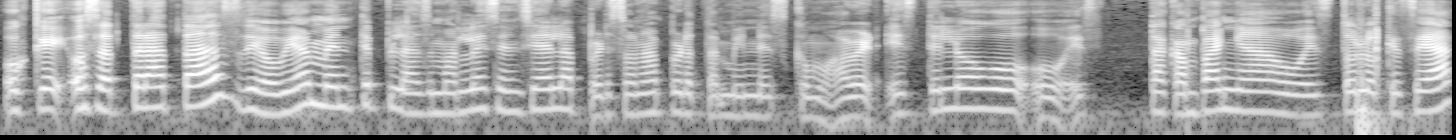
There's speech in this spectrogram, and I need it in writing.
ok, o sea, tratas de obviamente plasmar la esencia de la persona, pero también es como, a ver, este logo o esta campaña o esto, lo que sea,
